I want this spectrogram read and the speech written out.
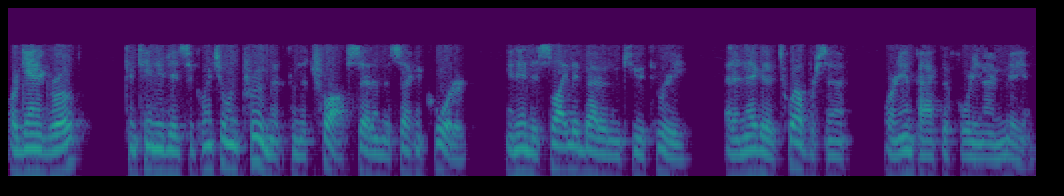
Organic growth continued its sequential improvement from the trough set in the second quarter and ended slightly better than Q3 at a negative 12% or an impact of 49 million.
